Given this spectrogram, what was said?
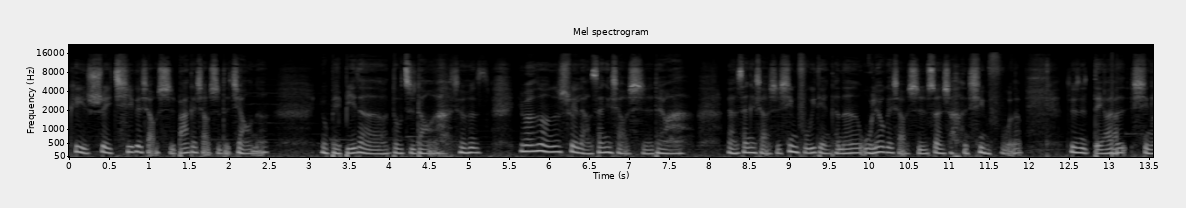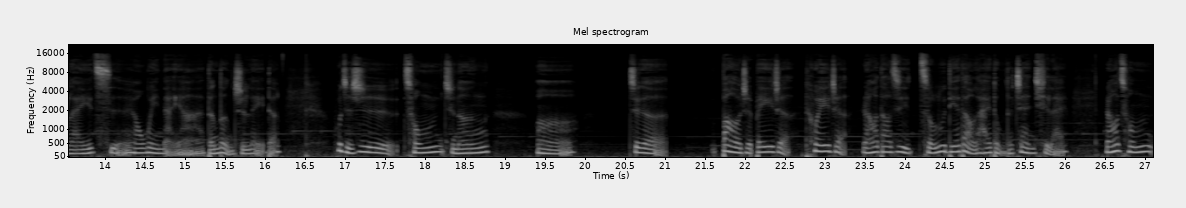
可以睡七个小时、八个小时的觉呢？有 baby 的都知道啊，就是一般上是睡两三个小时，对吗？两三个小时，幸福一点，可能五六个小时算是很幸福了。就是得要醒来一次，要喂奶呀等等之类的，或者是从只能，呃，这个抱着、背着、推着，然后到自己走路跌倒了还懂得站起来，然后从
